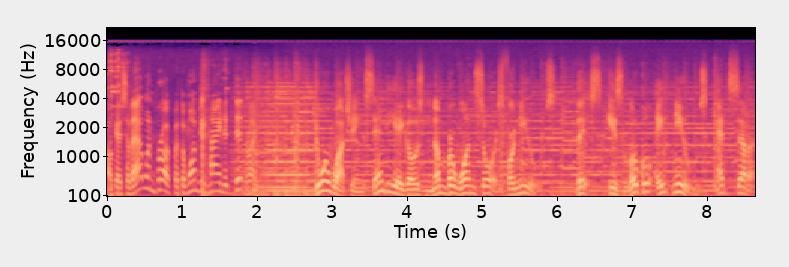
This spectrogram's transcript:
Okay, so that one broke, but the one behind it didn't. Right. You're watching San Diego's number one source for news. This is Local 8 News at 7.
